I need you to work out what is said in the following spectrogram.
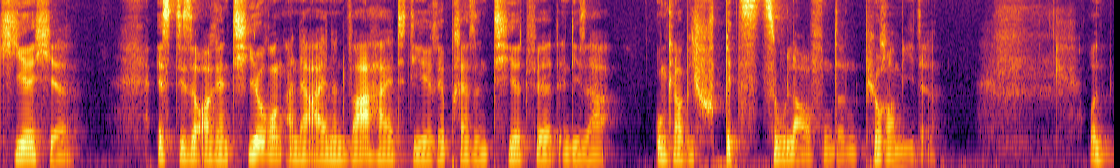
Kirche ist diese Orientierung an der einen Wahrheit, die repräsentiert wird in dieser unglaublich spitz zulaufenden Pyramide. Und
